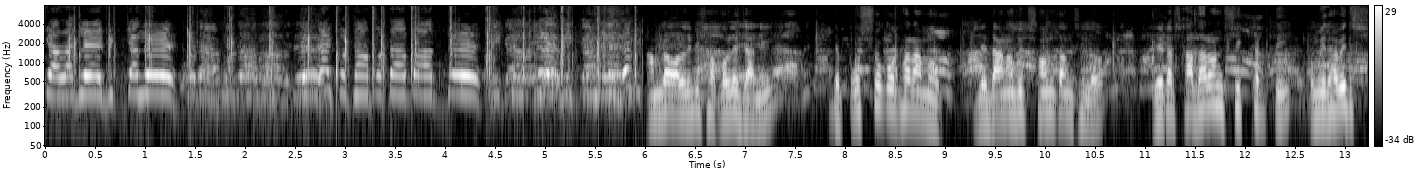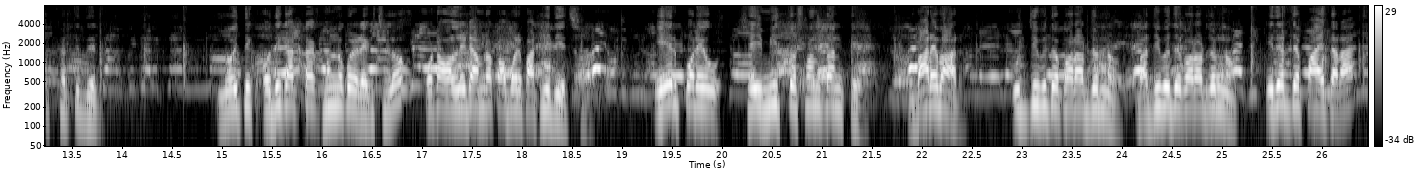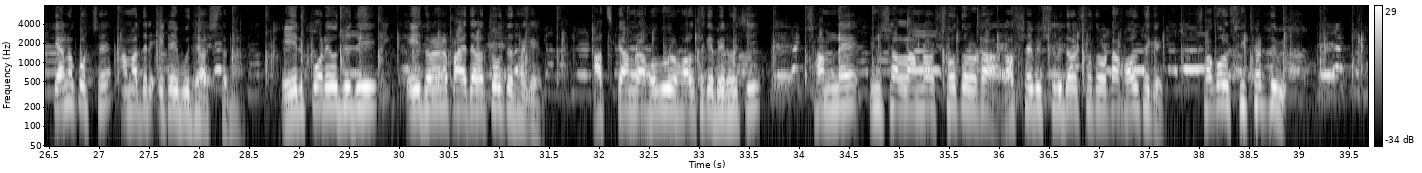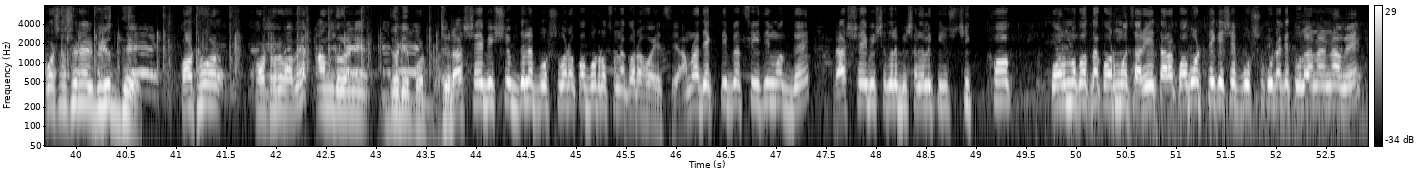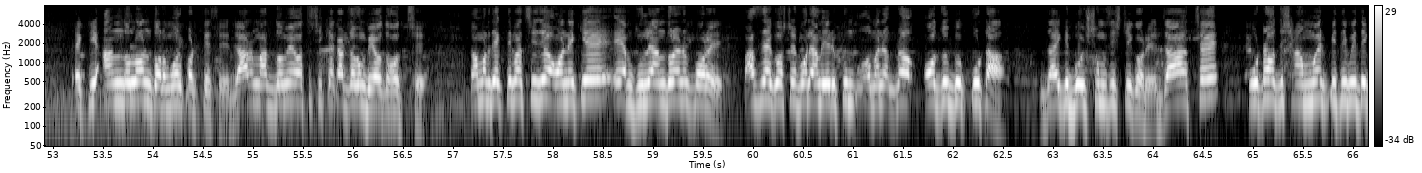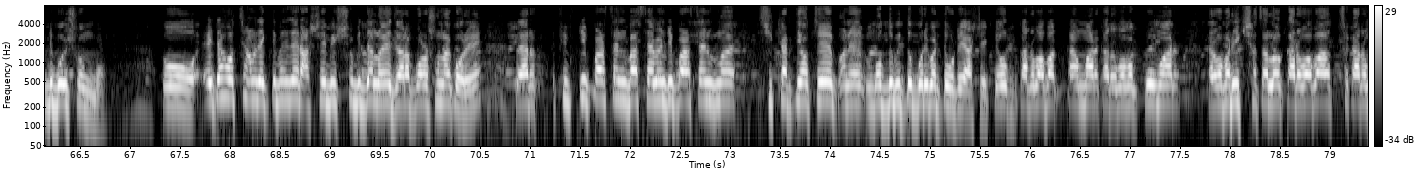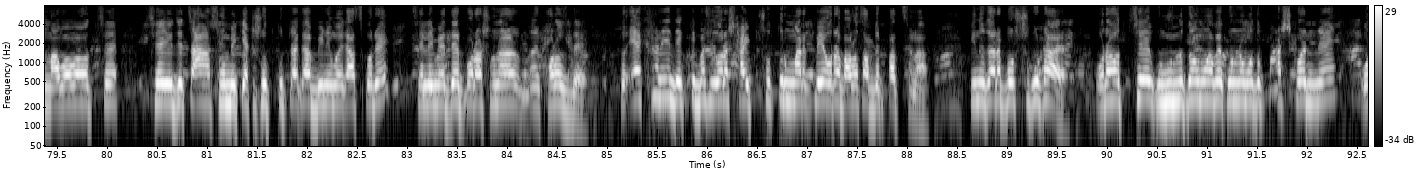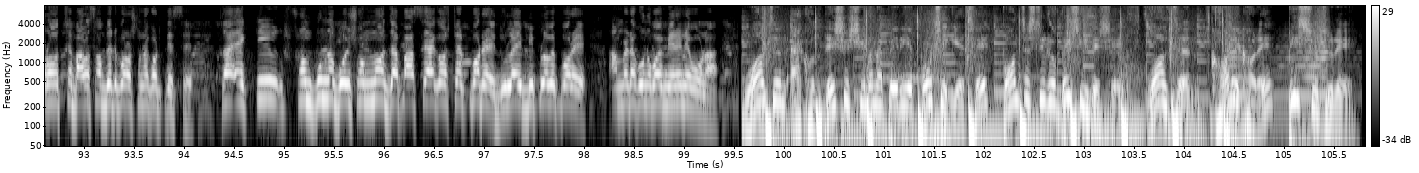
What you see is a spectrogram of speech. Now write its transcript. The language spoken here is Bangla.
ভিক্ষা লাগলে আমরা অলরেডি সকলে জানি যে পোষ্য কোঠা নামক যে দানবিক সন্তান ছিল, যেটা সাধারণ শিক্ষার্থী ও মেধাবী শিক্ষার্থীদের নৈতিক অধিকারটা ক্ষুণ্ণ করে রেখেছিল, ওটা অলরেডি আমরা কবরে পাঠিয়ে দিয়েছি। এরপরেও সেই মৃত সন্তানকে বারে বার উজ্জীবিত করার জন্য বা জীবিত করার জন্য এদের যে পায় তারা কেন করছে, আমাদের এটাই বুঝে আসছে না। এরপরেও যদি এই ধরনের পায়তারা চলতে থাকে, আজকে আমরা হবিবুর হল থেকে বের হয়েছি। সামনে ইনশাল্লাহ আমরা সতেরোটা, রাজশাহী বিশ্ববিদ্যালয়ের সতেরোটা হল থেকে সকল শিক্ষার্থী প্রশাসনের বিরুদ্ধে কঠোর, কঠোরভাবে আন্দোলনে জড়িয়ে পড়ব। রাজশাহী বিশ্ববিদ্যালয়ে পশুবড় কবর রচনা করা হয়েছে। আমরা দেখতে পাচ্ছি ইতিমধ্যে রাজশাহী বিশ্ববিদ্যালয় বিশ্ববিদ্যালয়ের কিছু শিক্ষক, কর্মকর্তা, কর্মচারী, তারা কবর থেকে সে পশুকুটাকে তোলানোর নামে একটি আন্দোলন ধর্ম করতেছে, যার মাধ্যমে হচ্ছে শিক্ষা কার্যক্রম ব্যাহত হচ্ছে। তো আমরা দেখতে পাচ্ছি যে অনেকে জুলাই আন্দোলনের পরে পাঁচই আগস্টের পরে আমরা এরকম মানে একটা অযোগ্য কোটা যা একটি বৈষম্য সৃষ্টি করে যা হচ্ছে কোটা হচ্ছে সাম্যের পৃথিবীতে একটি বৈষম্য। তো এটা হচ্ছে আমরা দেখতে পাচ্ছি যে রাজশাহী বিশ্ববিদ্যালয়ে যারা পড়াশোনা করে তার ফিফটি পার্সেন্ট বা সেভেন্টি পার্সেন্ট শিক্ষার্থী হচ্ছে মানে মধ্যবিত্ত পরিবারতে উঠে আসে। কেউ কারও বাবা কামার কারও বাবা কুমার কারও বাবা রিক্সা চালক কারও বাবা হচ্ছে কারও মা বাবা হচ্ছে সেই যে চা শ্রমিক একশো সত্তর টাকা বিনিময়ে কাজ করে ছেলে মেয়েদের পড়াশোনার মানে, খরচ দেয়। তো এখানে দেখতে পাচ্ছি ওরা ষাট, সত্তর মার্ক পেয়ে ওরা ভালো সাবজেক্ট পাচ্ছে না। কিন্তু যারা পশু কোঠায় ওরা হচ্ছে ন্যূনতম ভাবে কোনো মতো পাশ করে ওরা হচ্ছে ভালো সাবজেক্ট পড়াশোনা করতেছে। যা একটি সম্পূর্ণ বৈষম্য যা পাঁচই আগস্টের পরে, জুলাই বিপ্লবের পরে আমরা এটা কোনোভাবে মেনে নেব না। ওয়ালটন এখন দেশের সীমানা পেরিয়ে পৌঁছে গিয়েছে পঞ্চাশটিরও বেশি দেশে। ওয়ালটন ঘরে ঘরে বিশ্বজুড়ে।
